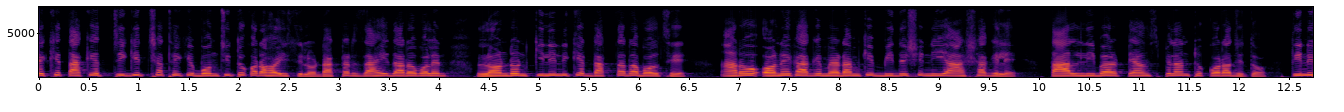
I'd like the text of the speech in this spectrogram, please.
রেখে তাকে চিকিৎসা থেকে বঞ্চিত করা হয়েছিল। ডাক্তার জাহিদ আরও বলেন, লন্ডন ক্লিনিকের ডাক্তাররা বলছে, আরও অনেক আগে ম্যাডামকে বিদেশে নিয়ে আসা গেলে তার লিভার ট্রান্সপ্লান্ট করা যেত। তিনি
